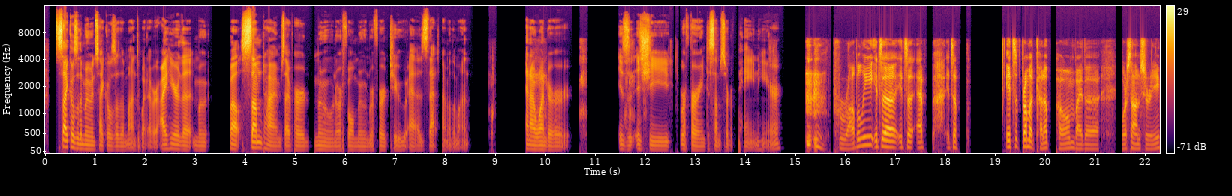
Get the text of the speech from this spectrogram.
cycles of the moon, cycles of the month, whatever. I hear that moon. Well, sometimes I've heard moon or full moon referred to as that time of the month, and I wonder is is she referring to some sort of pain here? Probably it's a it's a ep- it's a it's from a cut up poem by the Warsan Shire.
